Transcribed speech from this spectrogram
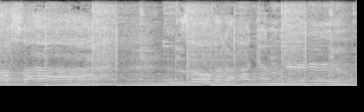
my side is all that I can do.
